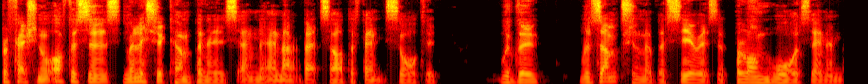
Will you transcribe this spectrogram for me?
professional officers, militia companies, and, and that's our defense sorted. With the resumption of a series of prolonged wars then in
